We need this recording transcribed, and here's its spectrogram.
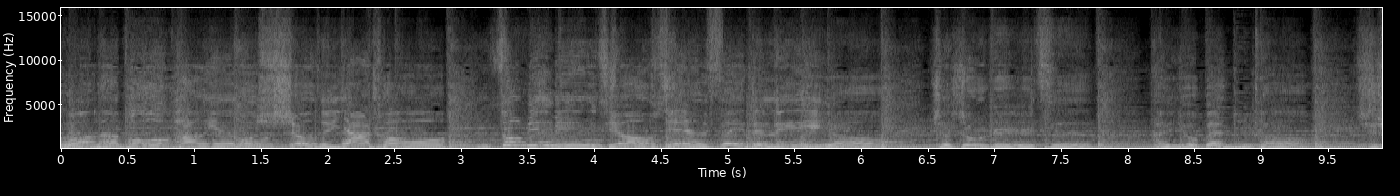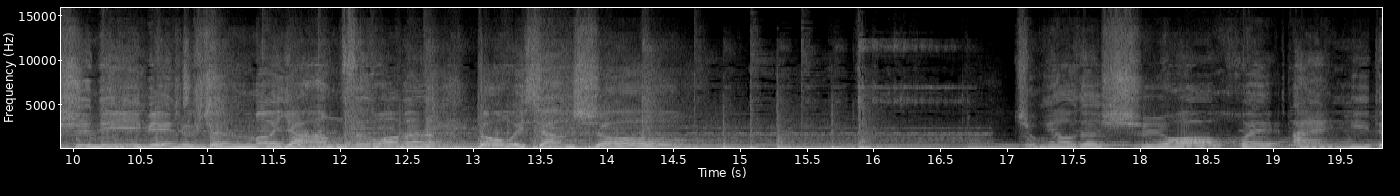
我那不胖也不瘦的丫头，总拼命找减肥的理由。这种日子很有奔头，只是你变成什么样子，我们都会享受。重要的是我会爱你的，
